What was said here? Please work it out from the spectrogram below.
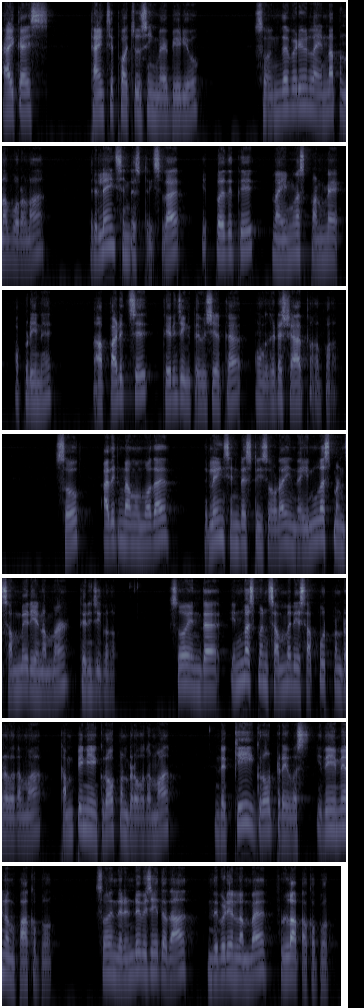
Hi guys thank you for choosing my video so இந்த வீடியோவில் நான் என்ன பண்ண போகிறேன்னா ரிலையன்ஸ் இண்டஸ்ட்ரீஸில் இப்போதுக்கு நான் இன்வெஸ்ட் பண்ணேன் அப்படின்னு நான் படித்து தெரிஞ்சுக்கிட்ட விஷயத்த உங்ககிட்ட ஷேர் பண்ண போகிறேன் ஸோ அதுக்கு நம்ம முதல் ரிலையன்ஸ் இண்டஸ்ட்ரீஸோட இந்த இன்வெஸ்ட்மெண்ட் சம்மரியை நம்ம தெரிஞ்சுக்கணும். ஸோ இந்த இன்வெஸ்ட்மெண்ட் சம்மரியை சப்போர்ட் பண்ணுற விதமாக கம்பெனியை க்ரோ பண்ணுற விதமாக இந்த கீ க்ரோத் ட்ரைவர்ஸ் இதையுமே நம்ம பார்க்க போகிறோம் ஸோ இந்த ரெண்டு விஷயத்தை தான் இந்த வீடியோவில் நம்ம ஃபுல்லாக பார்க்க போகிறோம்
